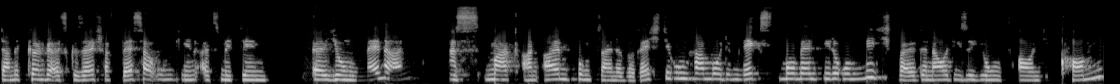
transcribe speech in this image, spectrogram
damit können wir als Gesellschaft besser umgehen als mit den äh, jungen Männern. Das mag an einem Punkt seine Berechtigung haben und im nächsten Moment wiederum nicht, weil genau diese jungen Frauen, die kommen,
